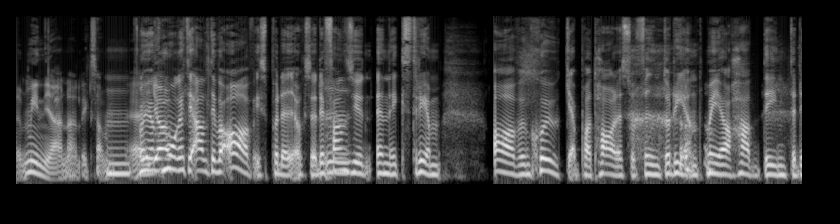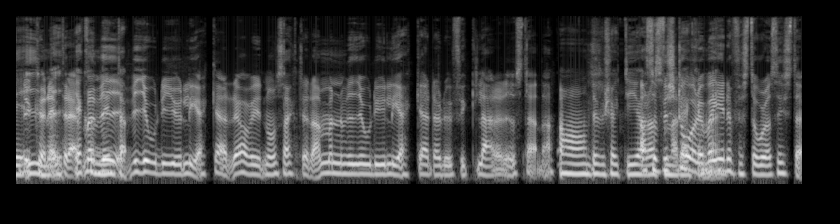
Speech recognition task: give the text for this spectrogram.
eh, min hjärna. Liksom. Mm. Eh, Och jag jag- kommer ihåg att jag alltid var avis på dig också. Det fanns ju en extrem avundsjuka på att ha det så fint och rent men jag hade inte det Du i kunde mig. inte det. Jag Men vi, inte. vi gjorde ju lekar, det har vi nog sagt redan. Men vi gjorde ju lekar där du fick lära dig att städa. Ja, du försökte göra Alltså förstår du, vad är det för stora syster?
